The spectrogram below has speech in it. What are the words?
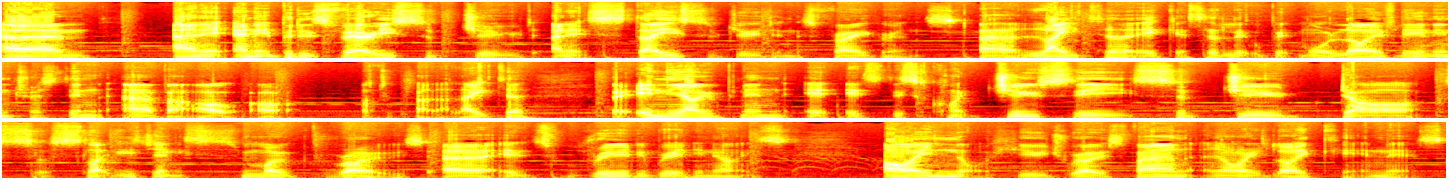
Um, and it and it but it's very subdued and it stays subdued in this fragrance. Uh, later it gets a little bit more lively and interesting, uh, but I'll, I'll, I'll talk about that later. But in the opening, it, it's this quite juicy, subdued, dark, slightly gently smoked rose. Uh, it's really, really nice. I'm not a huge rose fan, and I like it in this.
